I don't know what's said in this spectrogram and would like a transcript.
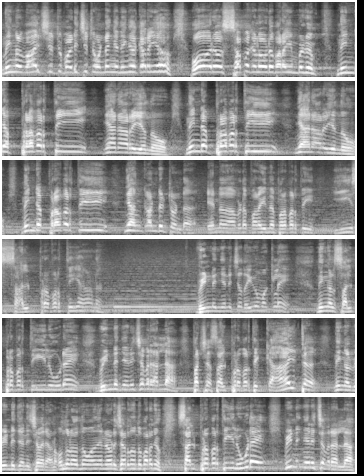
നിങ്ങൾ വായിച്ചിട്ട് പഠിച്ചിട്ടുണ്ടെങ്കിൽ നിങ്ങൾക്കറിയാം. ഓരോ സഭകളോട് പറയുമ്പോഴും നിന്റെ പ്രവൃത്തി ഞാൻ അറിയുന്നു. നിന്റെ പ്രവൃത്തി ഞാൻ അറിയുന്നു. നിന്റെ പ്രവൃത്തി ഞാൻ കണ്ടിട്ടുണ്ട്. എന്നതാ അവിടെ പറയുന്ന പ്രവൃത്തി? ഈ സൽപ്രവൃത്തിയാണ്. വീണ്ടും ജനിച്ച ദൈവമക്കളെ നിങ്ങൾ സൽപ്രവൃത്തിയിലൂടെ വീണ്ടും ജനിച്ചവരല്ല പക്ഷെ സൽപ്രവൃത്തിക്കായിട്ട് നിങ്ങൾ വീണ്ടും ജനിച്ചവരാണ്. ഒന്നുകൂടെ ഒന്ന് എന്നോട് ചേർന്നൊന്ന് പറഞ്ഞു. സൽപ്രവൃത്തിയിലൂടെ വീണ്ടും ജനിച്ചവരല്ല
